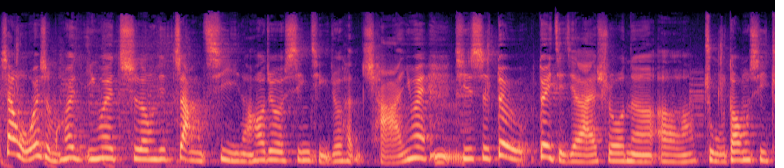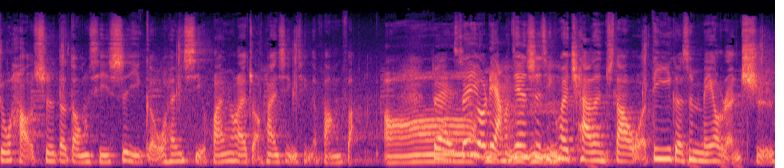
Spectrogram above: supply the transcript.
像我为什么会因为吃东西胀气，然后就心情就很差？因为其实对对姐姐来说呢，呃，煮东西煮好吃的东西是一个我很喜欢用来转换心情的方法。哦，对，所以有两件事情会 challenge 到我。第一个是没有人吃。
